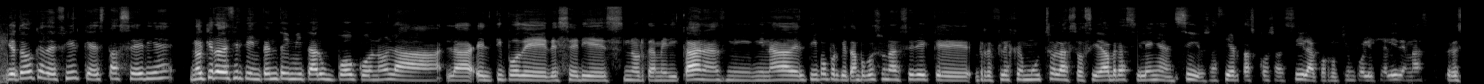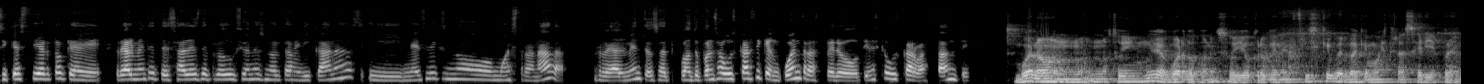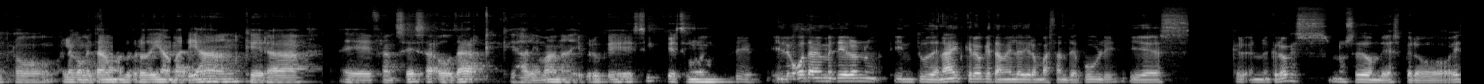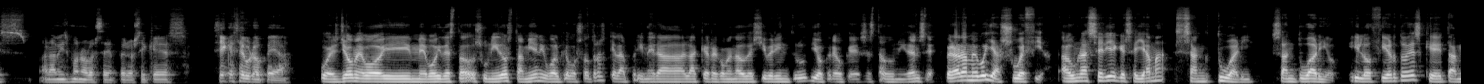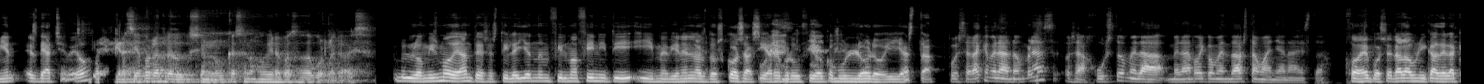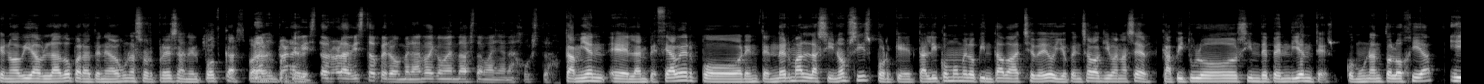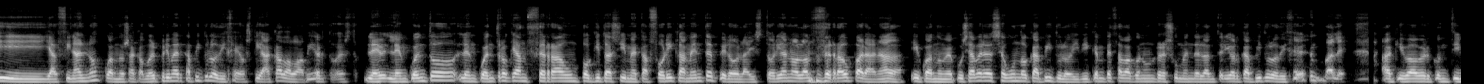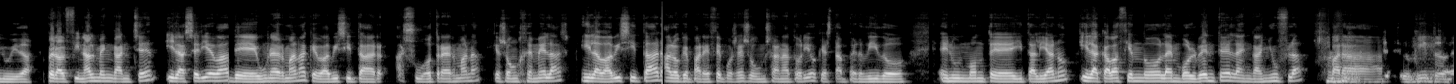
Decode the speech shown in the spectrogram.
Yo tengo que decir que esta serie, no quiero decir que intente imitar un poco ¿no? la, el tipo de, de series norteamericanas ni ni, nada del tipo, porque tampoco es una serie que refleje mucho la sociedad brasileña en sí, o sea, ciertas cosas sí, la corrupción policial y demás, pero sí que es cierto que realmente te sales de producciones norteamericanas y Netflix no muestra nada, realmente, o sea, cuando te pones a buscar sí que encuentras, pero tienes que buscar bastante. Bueno, no, estoy muy de acuerdo con eso. Yo creo que Netflix que es verdad que muestra series, por ejemplo, le comentábamos el otro día Marianne, que era eh, francesa, o Dark, que es alemana. Yo creo que sí, que es muy... Sí, y luego también metieron Into the Night, creo que también le dieron bastante publi, y es... Creo, que es... No sé dónde es, pero es... Ahora mismo no lo sé, pero sí que es... Sí que es europea. Pues yo me voy, me voy de Estados Unidos también, igual que vosotros, que la primera, la que he recomendado de Shivering Truth, yo creo que es estadounidense. Pero ahora me voy a Suecia, a una serie que se llama Sanctuary, Santuario. Y lo cierto es que también es de HBO. Gracias por la traducción, nunca se nos hubiera pasado por la cabeza lo mismo de antes, estoy leyendo en Film Affinity y me vienen las dos cosas y he reproducido como un loro y ya está. Pues ahora que me la nombras, o sea, justo me la, me la han recomendado esta mañana esta. Joder, pues era la única de la que no había hablado para tener alguna sorpresa en el podcast. no, la he visto, no la he visto, pero me la han recomendado esta mañana justo. También eh, la empecé a ver por entender mal la sinopsis, porque tal y como me lo pintaba HBO, yo pensaba que iban a ser capítulos independientes, como una antología, y, al final no. Cuando se acabó el primer capítulo dije, hostia, acababa abierto esto. Le, le encuentro le encuentro que han cerrado un poquito así metafóricamente, pero la historia no lo han cerrado para nada. Y cuando me puse a ver el segundo capítulo y vi que empezaba con un resumen del anterior capítulo, dije, vale, aquí va a haber continuidad. Pero al final me enganché y la serie va de una hermana que va a visitar a su otra hermana, que son gemelas, y la va a visitar a lo que parece, pues eso, un sanatorio que está perdido en un monte italiano y la acaba haciendo la envolvente, la engañufla para... el truquito. ¿eh?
